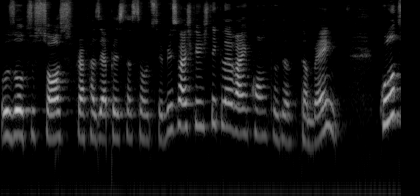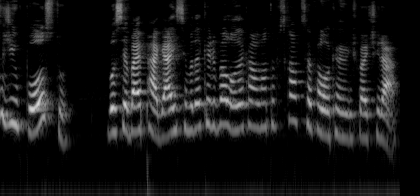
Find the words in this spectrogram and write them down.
os outros sócios para fazer a prestação de serviço, eu acho que a gente tem que levar em conta também quanto de imposto você vai pagar em cima daquele valor daquela nota fiscal que você falou que a gente vai tirar.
